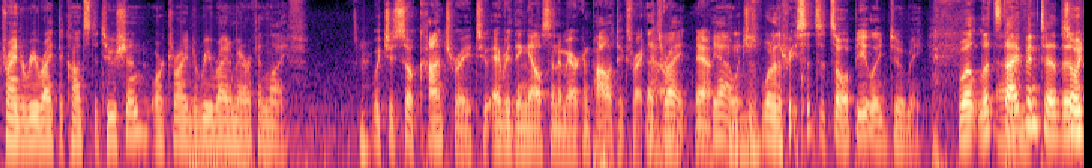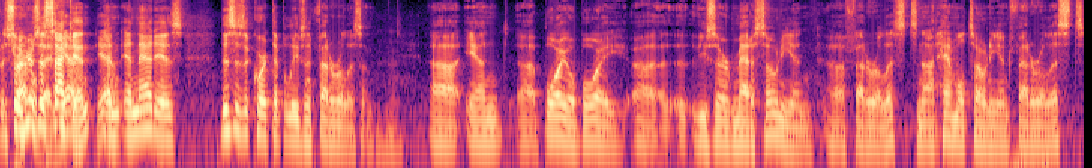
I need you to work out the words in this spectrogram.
trying to rewrite the Constitution or trying to rewrite American life. Which is so contrary to everything else in American politics right That's now. That's right. Yeah. yeah, which is one of the reasons it's so appealing to me. Well, let's dive into the- So, the so here's a travel bit. Yeah, second, yeah. and and that is this is a court that believes in federalism, Mm-hmm. Uh, and uh, boy oh boy, uh, these are Madisonian uh, federalists, not Hamiltonian federalists.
